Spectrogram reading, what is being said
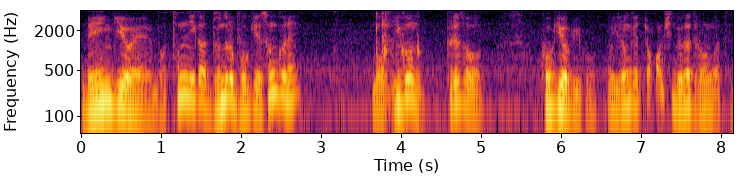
메인 기어에 뭐 톱니가 눈으로 보기에 성근해? 뭐 이건 그래서 고기업이고 뭐 이런 게 조금씩 눈에 들어오는 것 같아.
